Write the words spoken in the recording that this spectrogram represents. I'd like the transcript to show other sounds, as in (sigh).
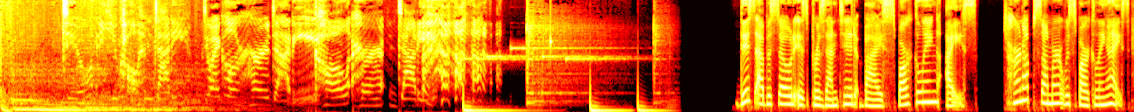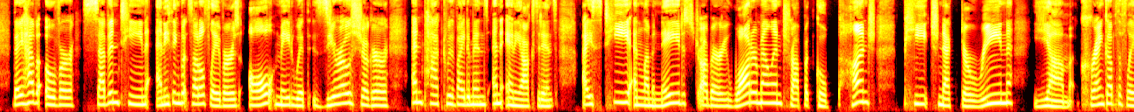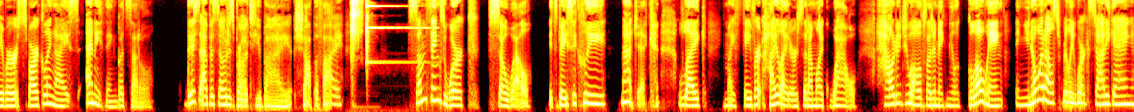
Do you call him daddy? Do I call her daddy? Call her daddy. (laughs) This episode is presented by Sparkling Ice. Turn up summer with Sparkling Ice. They have over 17 anything but subtle flavors, all made with zero sugar and packed with vitamins and antioxidants. Iced tea and lemonade, strawberry watermelon, tropical punch, peach nectarine. Yum. Crank up the flavor, Sparkling Ice, anything but subtle. This episode is brought to you by Shopify. Some things work so well. It's basically magic. (laughs) Like my favorite highlighters that I'm like, wow, how did you all of a sudden make me look glowing? And you know what else really works, Daddy Gang?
